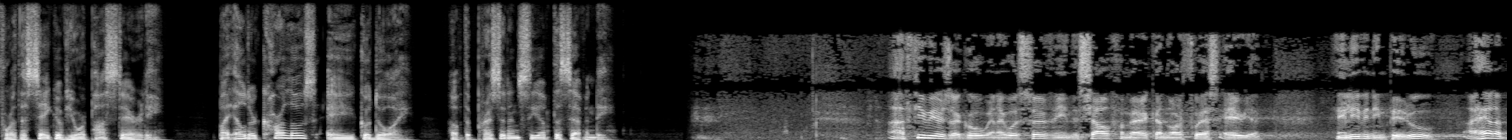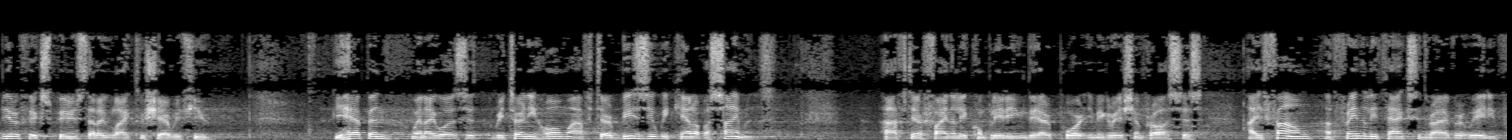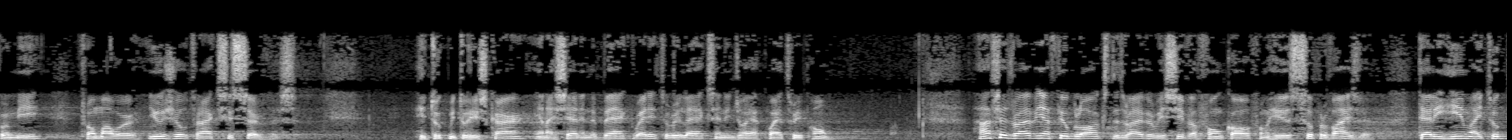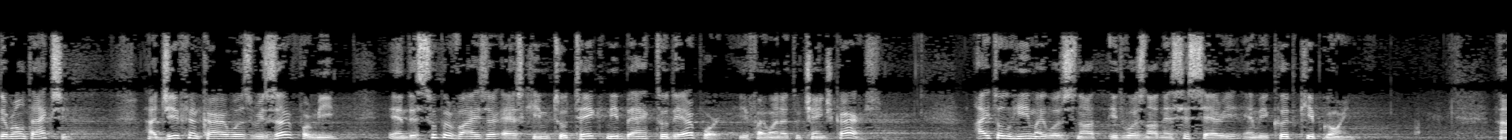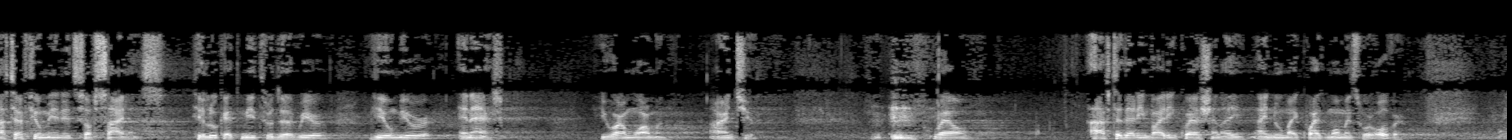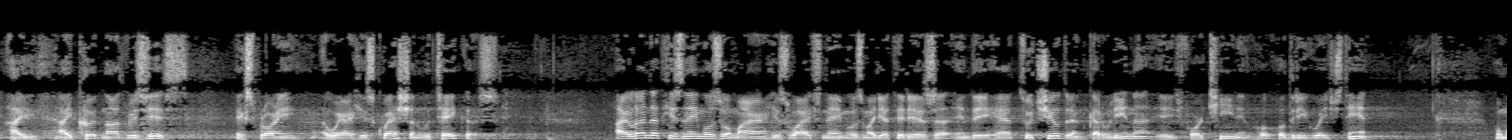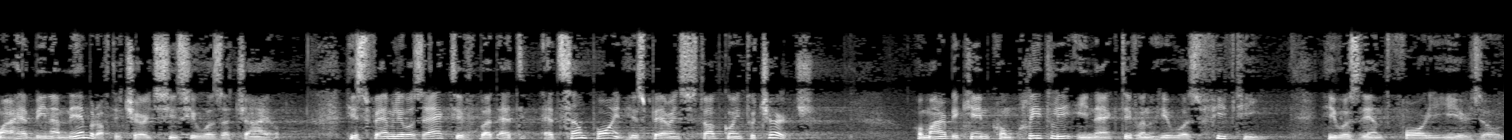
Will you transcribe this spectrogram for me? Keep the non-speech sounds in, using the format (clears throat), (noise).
For the Sake of Your Posterity by Elder Carlos A. Godoy of the Presidency of the 70. A few years ago, when I was serving in the South America Northwest area and living in Peru, I had a beautiful experience that I would like to share with you. It happened when I was returning home after a busy weekend of assignments. After finally completing the airport immigration process, I found a friendly taxi driver waiting for me from our usual taxi service. He took me to his car, and I sat in the back, ready to relax and enjoy a quiet trip home. After driving a few blocks, the driver received a phone call from his supervisor telling him I took the wrong taxi. A different car was reserved for me, and the supervisor asked him to take me back to the airport if I wanted to change cars. I told him I was not, it was not necessary and we could keep going. After a few minutes of silence, he looked at me through the rear view mirror and asked, You are Mormon, aren't you? (clears throat) well, after that inviting question, I, I knew my quiet moments were over. I, I could not resist exploring where his question would take us. I learned that his name was Omar, his wife's name was Maria Teresa, and they had two children, Carolina, age 14, and Rodrigo, age 10. Omar had been a member of the church since he was a child. His family was active, but at, at some point his parents stopped going to church. Omar became completely inactive when he was 15. He was then 40 years old.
